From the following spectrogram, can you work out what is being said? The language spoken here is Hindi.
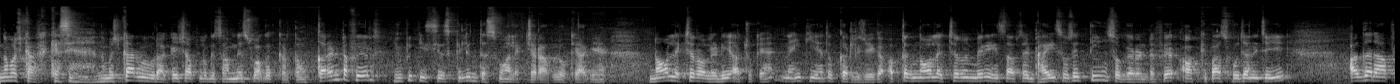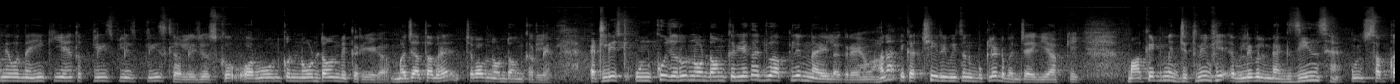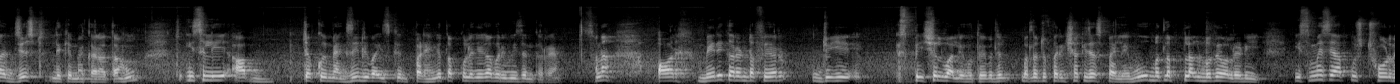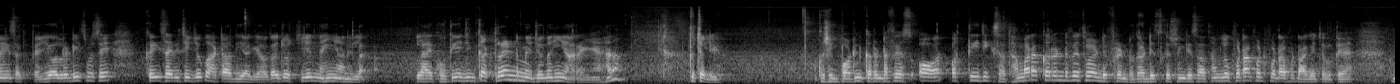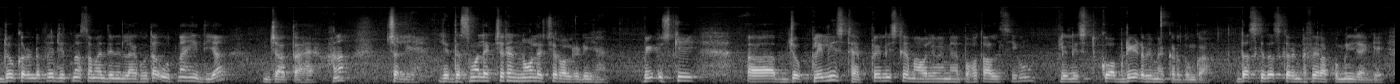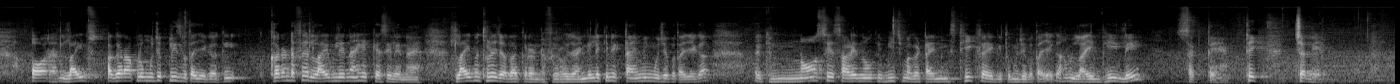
नमस्कार, कैसे हैं? नमस्कार, मैं हूँ राकेश, आप लोग के सामने स्वागत करता हूँ। करंट अफेयर, यूपी पीसीएस के लिए दसवां लेक्चर आप लोग के आगे हैं। नौ लेक्चर ऑलरेडी आ चुके हैं। नहीं किए हैं तो कर लीजिएगा। अब तक नौ लेक्चर में मेरे हिसाब से 250 से 300 करंट अफेयर आपके पास हो जाने चाहिए। अगर आपने वो नहीं किए हैं तो प्लीज़ प्लीज़ प्लीज़ कर लीजिए उसको और वो उनको नोट डाउन भी करिएगा। मज़ा तब है जब आप नोट डाउन कर लें। एटलीस्ट उनको ज़रूर नोट डाउन करिएगा जो आपके लिए नए लग रहे हैं, है ना? एक अच्छी रिवीजन बुकलेट बन जाएगी आपकी। मार्केट में जितनी भी अवेलेबल मैगजीन्स हैं, उन सबका जिस्ट लेके मैं कराता हूँ। तो इसलिए आप जब कोई मैगजीन रिवाइज पढ़ेंगे तो आपको लगेगा आप रिवीजन कर रहे हैं, है ना? और मेरे करंट अफेयर जो ये स्पेशल वाले होते हैं मतलब मतलब जो परीक्षा के जस्ट पहले, वो मतलब प्लग्ड होते हैं ऑलरेडी इसमें से आप कुछ छोड़ नहीं सकते। हैं ये ऑलरेडी इसमें से कई सारी चीज़ों को हटा दिया गया होता है, जो चीज़ें नहीं आने लायक होती हैं, जिनका ट्रेंड में जो नहीं आ रही हैं, है ना? तो चलिए। कुछ इंपॉर्टेंट करंट अफेयर्स और और तेज़ी के साथ। हमारा करंट अफेयर थोड़ा डिफरेंट होता है। डिस्कशन के साथ हम लोग फटाफट फटाफट आगे चलते हैं। जो करंट अफेयर जितना समय देने लायक होता है, उतना ही दिया जाता है है ना? चलिए, ये दसवां लेक्चर है, नौ लेक्चर ऑलरेडी है। हैं उसकी जो प्लेलिस्ट है प्लेलिस्ट के मामले में मैं बहुत आलसी हूँ। प्लेलिस्ट को अपडेट अभी मैं कर दूँगा। दस के दस करंट अफेयर आपको मिल जाएँगे। और लाइव अगर आप लोग मुझे प्लीज़ बताइएगा कि करंट अफेयर लाइव लेना है कि कैसे लेना है? लाइव में थोड़े ज़्यादा करंट अफेयर हो जाएँगे, लेकिन एक टाइमिंग मुझे बताइएगा। एक नौ से साढ़े नौ के बीच में अगर टाइमिंग्स ठीक रहेगी तो मुझे बताइएगा, हम लाइव भी ले सकते हैं। ठीक, चलिए।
